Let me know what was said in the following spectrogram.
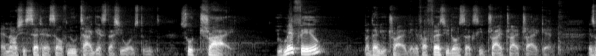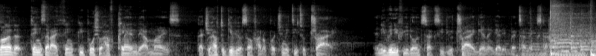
And now she set herself new targets that she wants to meet. So try. You may fail, but then you try again. If at first you don't succeed, try, try, try again. It's one of the things that I think people should have clear in their minds that you have to give yourself an opportunity to try. And even if you don't succeed, you try again and get it better next time.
